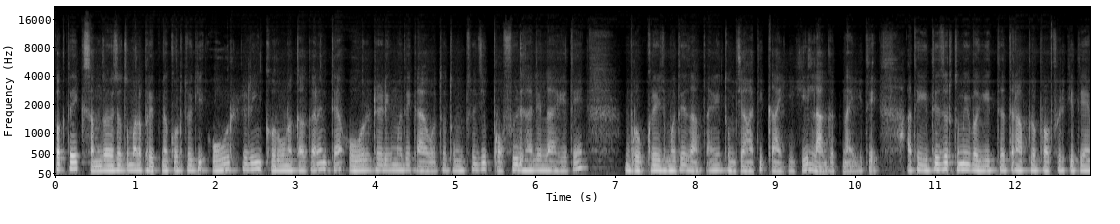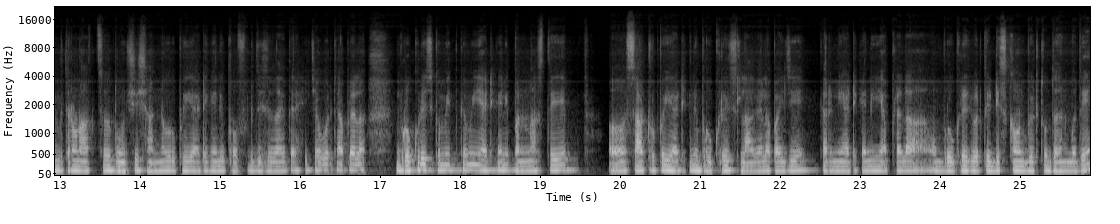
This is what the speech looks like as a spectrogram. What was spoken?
फक्त एक समजावायचा तुम्हाला प्रयत्न करतो की ओव्हर ट्रेडिंग करू नका कारण त्या ओव्हर ट्रेडिंगमध्ये काय होतं तुमचं जे प्रॉफिट झालेलं आहे ते ब्रोकरेजमध्ये जातं आणि तुमच्या हाती काहीही लागत नाही इथे. आता इथे जर तुम्ही बघितलं तर आपलं प्रॉफिट किती आहे? मित्रांनो आजचं दोनशे शहाण्णव रुपये या ठिकाणी प्रॉफिट दिसत आहे. तर ह्याच्यावरती आपल्याला ब्रोकरेज कमीत कमी या ठिकाणी पन्नास ते साठ रुपये या ठिकाणी ब्रोकरेज लागायला पाहिजे. कारण या ठिकाणी आपल्याला ब्रोकरेजवरती डिस्काउंट भेटतो धनमध्ये.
